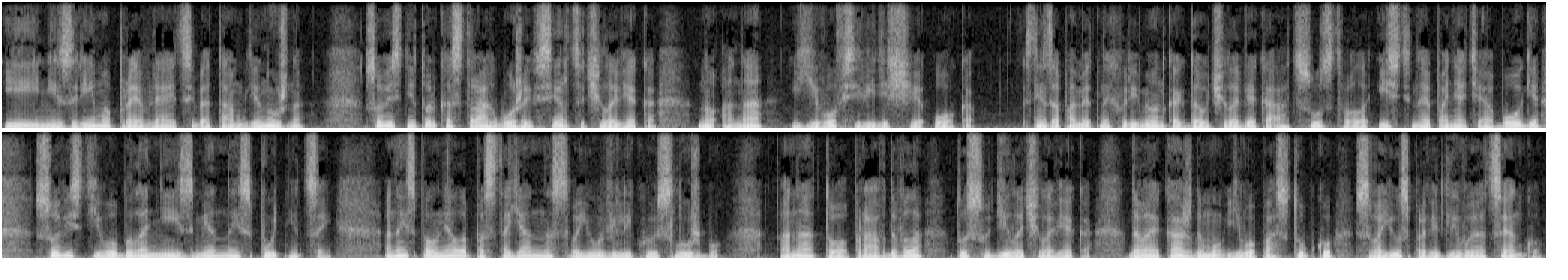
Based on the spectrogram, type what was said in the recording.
и незримо проявляет себя там, где нужно. Совесть не только страх Божий в сердце человека, но она — его всевидящее око. С незапамятных времен, когда у человека отсутствовало истинное понятие о Боге, совесть его была неизменной спутницей. Она исполняла постоянно свою великую службу. Она то оправдывала, то судила человека, давая каждому его поступку свою справедливую оценку.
